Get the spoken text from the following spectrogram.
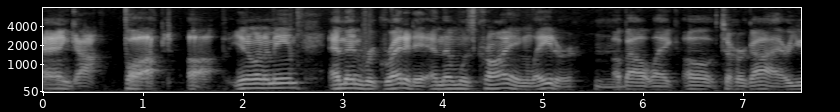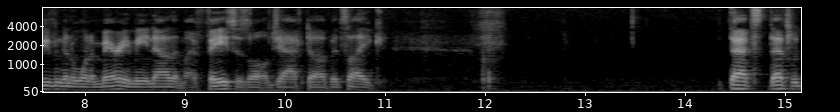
and got fucked up. You know what I mean? And then regretted it and then was crying later Mm-hmm. about, like, oh, to her guy, are you even going to want to marry me now that my face is all jacked up? It's like. That's that's what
